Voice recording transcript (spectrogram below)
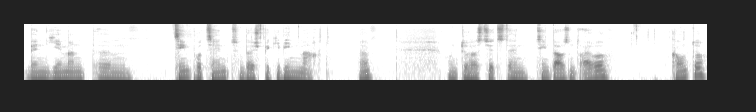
wenn jemand ähm, 10% zum Beispiel Gewinn macht ja? und du hast jetzt ein 10.000 Euro Konto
